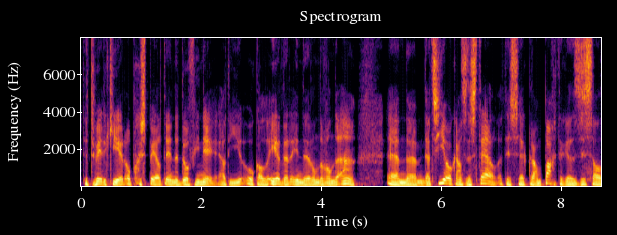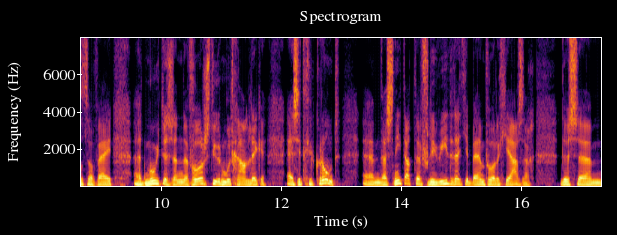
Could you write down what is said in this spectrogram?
de tweede keer opgespeeld in de Dauphiné. Hij had die ook al eerder in de Ronde van de A. En ehm, dat zie je ook aan zijn stijl. Het is eh, krampachtig. Het is alsof hij het moeite zijn voorstuur moet gaan likken. Hij zit gekromd. Ehm, dat is niet dat de fluïde dat je bij hem vorig jaar zag. Dus ehm,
